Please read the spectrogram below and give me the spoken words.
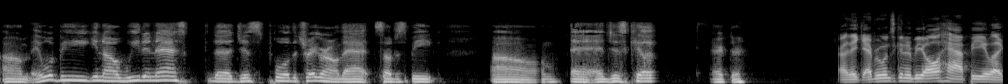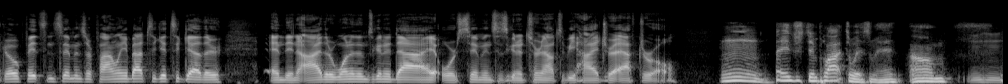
um, it would be, you know, we didn't ask to just pull the trigger on that, so to speak, um, and, and just kill the character. I think everyone's going to be all happy, like, oh, Fitz and Simmons are finally about to get together, and then either one of them's going to die or Simmons is going to turn out to be Hydra after all. Mm, interesting plot twist, man. Um, hmm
